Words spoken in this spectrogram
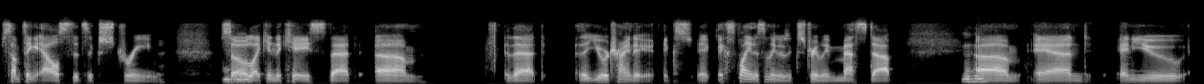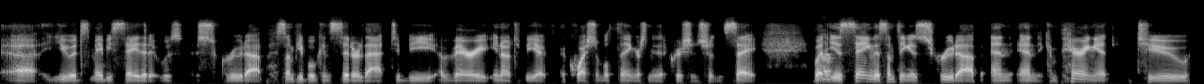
something else that's extreme. Mm-hmm. So, like in the case that um, that that you were trying to ex- explain that something was extremely messed up, mm-hmm. um, and and you uh, you would maybe say that it was screwed up. Some people consider that to be a very you know to be a, a questionable thing or something that Christians shouldn't say. But sure. is saying that something is screwed up and and comparing it to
